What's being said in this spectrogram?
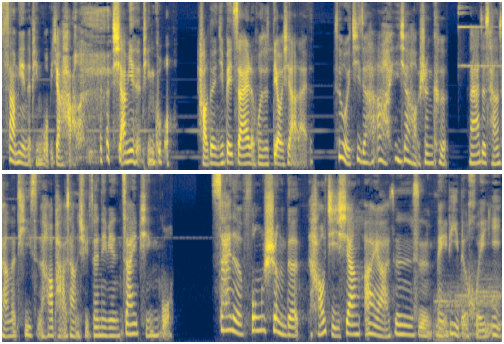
上面的苹果比较好，下面的苹果好的已经被摘了或者掉下来了，所以我记得啊，印象好深刻。拿着长长的梯子，然后爬上去，在那边摘苹果，摘的丰盛的好几箱，哎呀，真的是美丽的回忆。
